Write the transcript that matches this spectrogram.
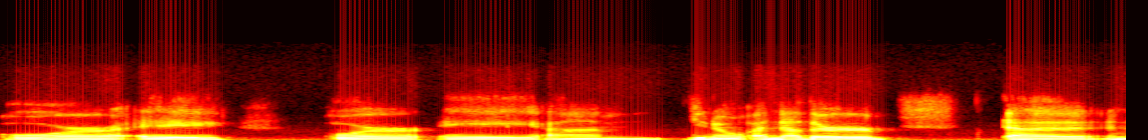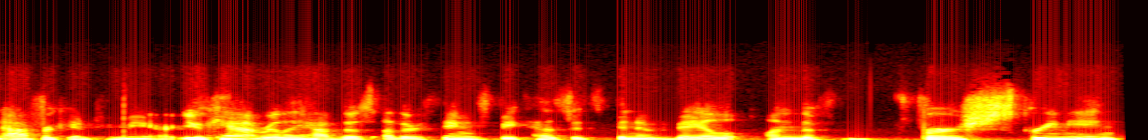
or a or a um, you know another uh, an African premiere. You can't really have those other things because it's been available on the first screening.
